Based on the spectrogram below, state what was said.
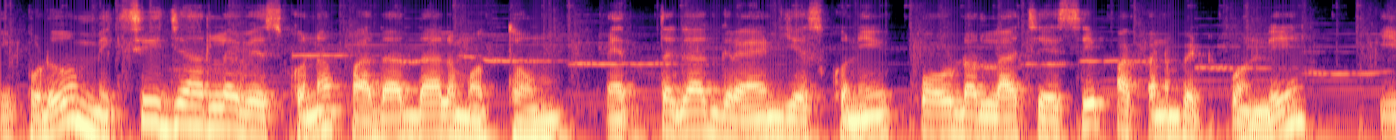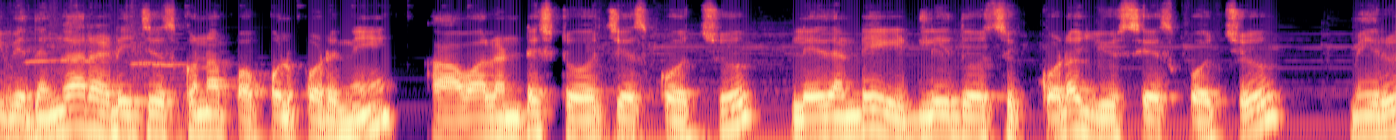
ఇప్పుడు మిక్సీ జార్లో వేసుకున్న పదార్థాలు మొత్తం మెత్తగా గ్రైండ్ చేసుకుని పౌడర్లా చేసి పక్కన పెట్టుకోండి. ఈ విధంగా రెడీ చేసుకున్న పప్పుల పొడిని కావాలంటే స్టోర్ చేసుకోవచ్చు. లేదంటే ఇడ్లీ దోశకు కూడా యూస్ చేసుకోవచ్చు. మీరు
